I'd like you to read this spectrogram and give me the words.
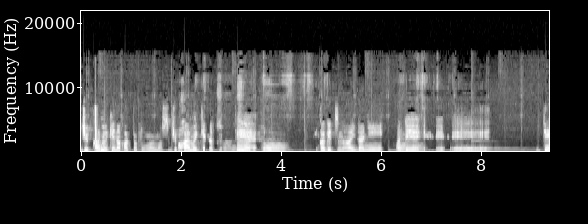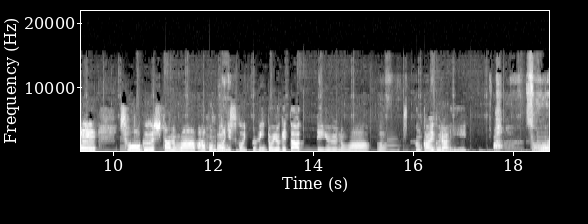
?10 回も行けなかったと思います。10回も行けなくて、うん。2ヶ月の間に、うんで、えーで、遭遇したのは、あ、本当にすごいドルフィンと泳げたっていうのは、うん。3回ぐらい？あ、そんな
